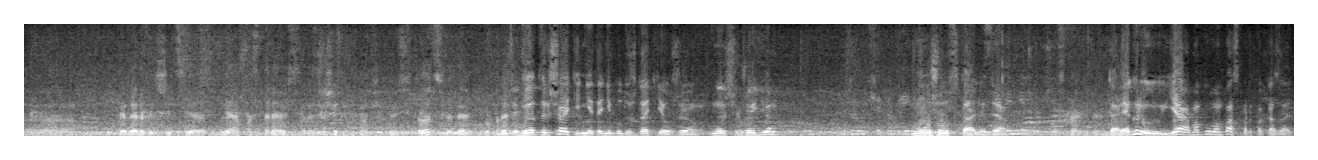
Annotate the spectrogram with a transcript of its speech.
Э, Тогда разрешите, я постараюсь разрешить эту конфликтную ситуацию, да? Вы подождите. Вы разрешаете? Нет, я не буду ждать, я уже... Мы же уже идем? Мы уже устали, да. Устали, да? Да, я говорю, я могу вам паспорт показать.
